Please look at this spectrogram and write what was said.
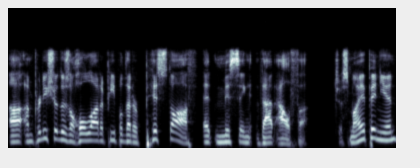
uh, i'm pretty sure there's a whole lot of people that are pissed off at missing that alpha. Just my opinion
